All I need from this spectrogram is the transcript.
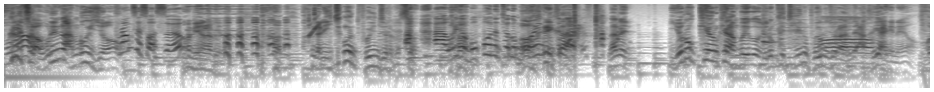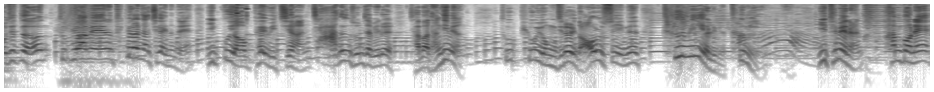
뭐야? 그렇죠. 우리는 안 보이죠. 프랑스에서 왔어요? 어, 미안합니다. 나는 이쪽은 보인 줄 알았어. 아, 우리가 못 보는 쪽은 어, 보이는 줄 그러니까 알았어. 나는 요렇게 요렇게는 안 보이고 요렇게 뒤는 보이는 줄 알았는데 아, 어. 그게 아니네요. 어쨌든 투표함에는 특별한 장치가 있는데 입구 옆에 위치한 작은 손잡이를 잡아당기면 투표 용지를 넣을 수 있는 틈이 열립니다. 틈이. 이 틈에는 한 번에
